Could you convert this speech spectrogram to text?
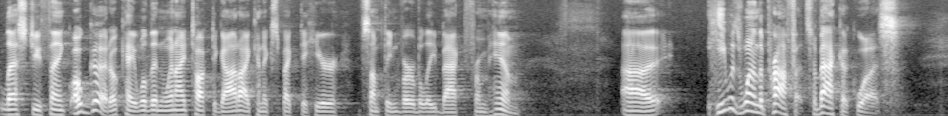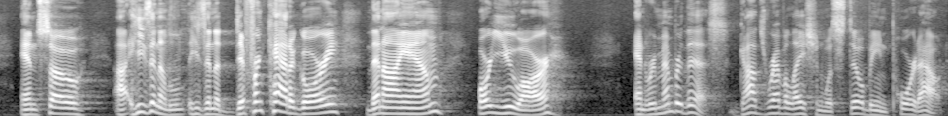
lest you think, oh, good, okay, well, then when I talk to God, I can expect to hear something verbally back from Him. Uh, he was one of the prophets, Habakkuk was. And so uh, he's, in a, he's in a different category than I am or you are. And remember this God's revelation was still being poured out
